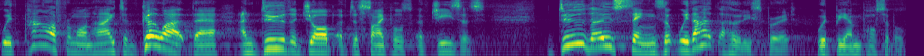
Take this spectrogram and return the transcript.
with power from on high to go out there and do the job of disciples of Jesus. Do those things that without the Holy Spirit would be impossible.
